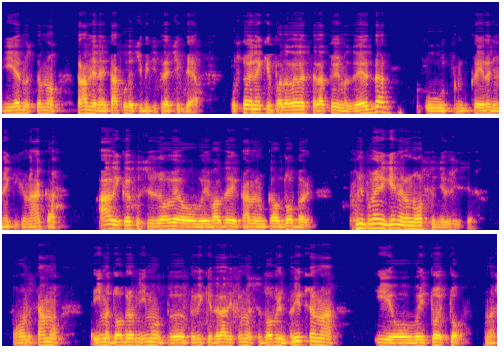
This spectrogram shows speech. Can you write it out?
i jednostavno pravljena je tako da će biti trećeg dela. Postoje neke paralele sa ratovima zvezda u kreiranju nekih junaka, ali kako se zove, ovaj, valjda je Cameron kao dobar, on je po meni generalno oslednji režiser. On samo ima dobro, ima e, prilike da radi filmove sa dobrim pričama i ovaj, to je to. Znaš,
